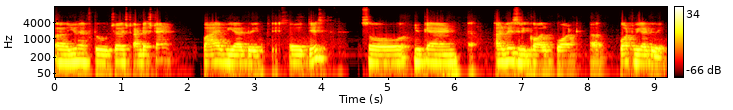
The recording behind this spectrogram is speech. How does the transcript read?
uh, you have to just understand why we are doing this uh, so you can always recall what uh, what we are doing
